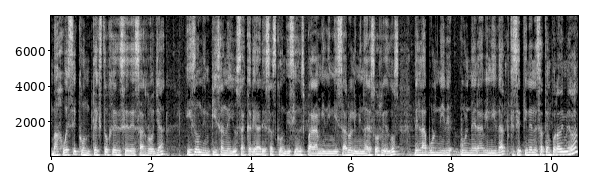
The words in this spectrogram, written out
bajo ese contexto que se desarrolla, es donde empiezan ellos a crear esas condiciones para minimizar o eliminar esos riesgos de la vulnerabilidad que se tiene en esa temporada invernal.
